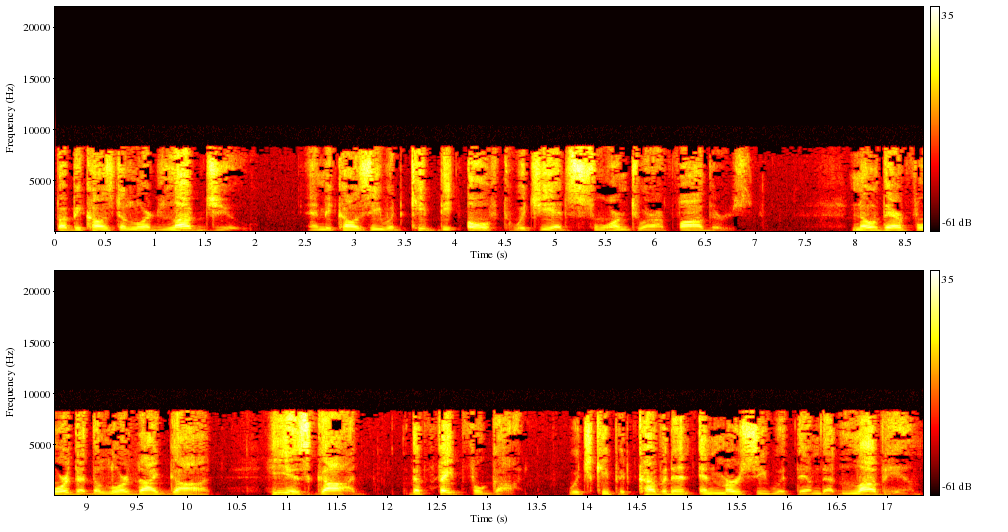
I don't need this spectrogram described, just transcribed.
but because the Lord loved you and because he would keep the oath which he had sworn to our fathers. Know therefore that the Lord thy God, he is God, the faithful God, which keepeth covenant and mercy with them that love him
